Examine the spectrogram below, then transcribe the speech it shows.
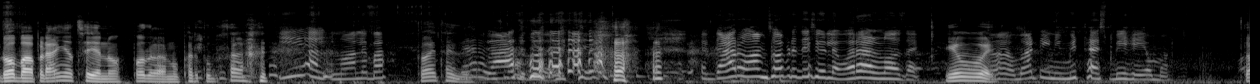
ડોબા આપણે અહીંયા છે એનો પોદળાનું ફરતું સારું ઈ હાલે નો હાલે બા. તોય થઈ જાય. ગારો આમ ચોપડી દઈશું એટલે વરાળ ન જાય. એવું હોય. હા માટીની મીઠાશ બેહે એમાં. તો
